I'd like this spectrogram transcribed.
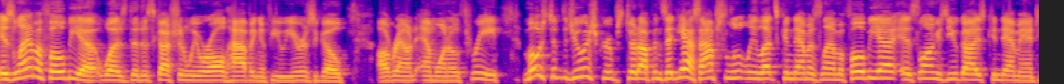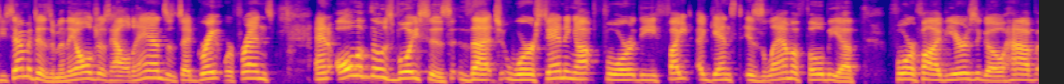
Islamophobia was the discussion we were all having a few years ago around M103, most of the Jewish groups stood up and said, Yes, absolutely, let's condemn Islamophobia as long as you guys condemn anti Semitism. And they all just held hands and said, Great, we're friends. And all of those voices that were standing up for the fight against Islamophobia four or five years ago have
